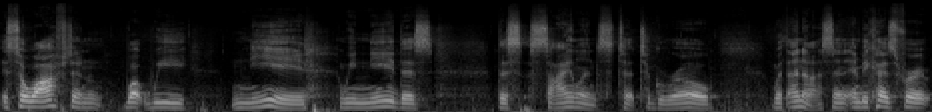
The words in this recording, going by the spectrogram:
is so often what we need. We need this, this silence to, to grow within us. And, and because for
